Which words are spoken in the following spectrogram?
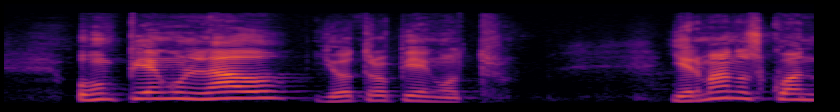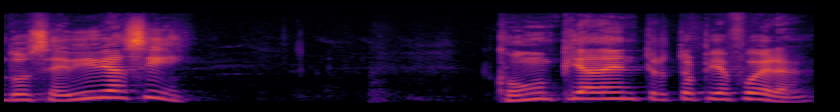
Un pie en un lado y otro pie en otro. Y hermanos, cuando se vive así, con un pie adentro otro pie afuera,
